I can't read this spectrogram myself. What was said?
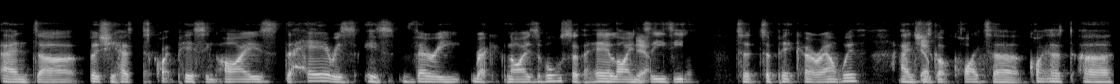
and uh, but she has quite piercing eyes. The hair is is very recognizable, so the hairline yeah. is easier to to pick her out with, and she's yep. got quite a quite a, a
